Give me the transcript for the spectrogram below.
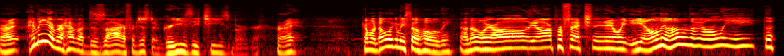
All right? How many ever have a desire for just a greasy cheeseburger? Right? Come on, don't look at me so holy. I know we're all we are perfection and we eat only oh, I only eat the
